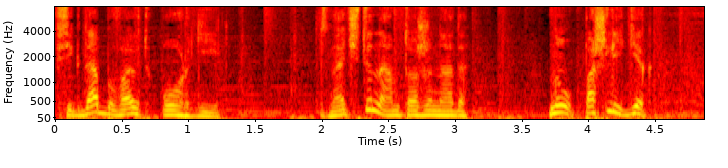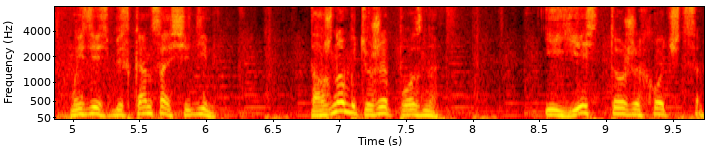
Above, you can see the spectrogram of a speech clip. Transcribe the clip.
всегда бывают оргии. Значит, и нам тоже надо. Ну, пошли, Гек. Мы здесь без конца сидим. Должно быть уже поздно. И есть тоже хочется.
